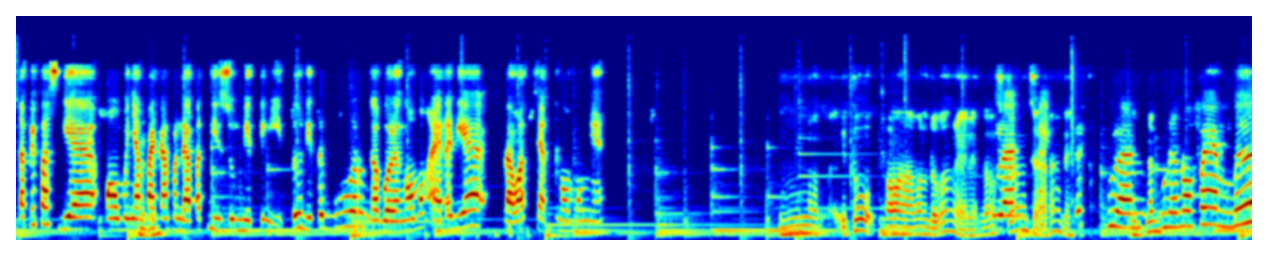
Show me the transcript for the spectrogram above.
Tapi pas dia mau menyampaikan pendapat di zoom meeting itu ditegur nggak boleh ngomong akhirnya dia lewat chat ngomongnya. Hmm, itu pengalaman doang ya. Kalau Bulan- sekarang jarang deh. bulan. bulan November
